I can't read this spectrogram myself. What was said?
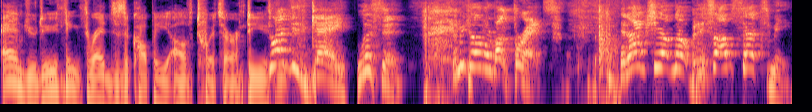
Andrew, do you think Threads is a copy of Twitter? Do you? Threads Think, is gay. Listen, let me tell you about Threads. It actually no, but it upsets me.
